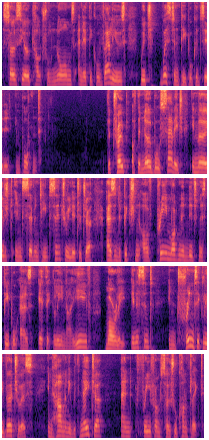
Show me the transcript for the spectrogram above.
socio cultural norms and ethical values which Western people considered important. The trope of the noble savage emerged in 17th century literature as a depiction of pre modern Indigenous people as ethically naive, morally innocent, intrinsically virtuous, in harmony with nature, and free from social conflict.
